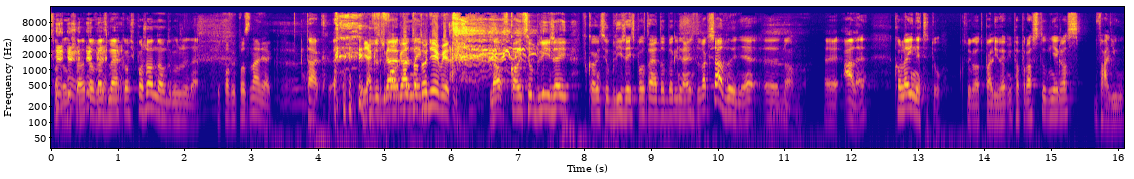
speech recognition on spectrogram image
słabeuszy, no to wezmę jakąś porządną drużynę. Typowy Poznaniak. Tak. Jak Wybrałem to do Niemiec. No w końcu bliżej, w końcu bliżej z Poznania do Berlina niż do Warszawy, nie? E, no. E, ale kolejny tytuł, który odpaliłem i po prostu mnie rozwalił.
